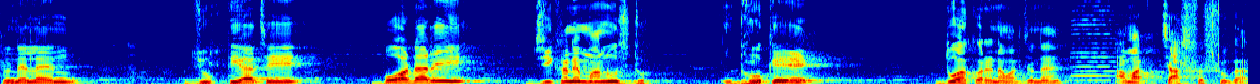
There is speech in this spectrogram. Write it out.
শুনেলেন যুক্তি আছে বর্ডারে যেখানে মানুষ ঢোকে, দোয়া করেন আমার জন্য? আমার চারশো সুগার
